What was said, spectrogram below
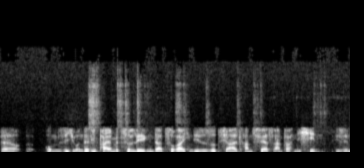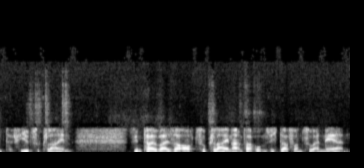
äh, um sich unter die Palme zu legen, dazu reichen diese Sozialtransfers einfach nicht hin. Die sind viel zu klein, sind teilweise auch zu klein, einfach um sich davon zu ernähren.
